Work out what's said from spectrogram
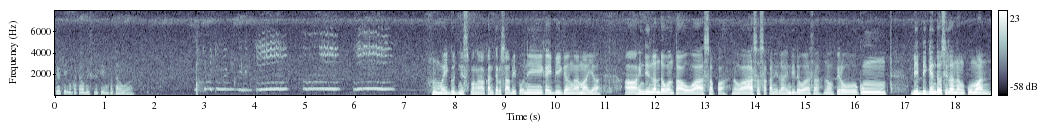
straight yung katawa ba? Straight yung katawa. Oh my goodness mga kantero. Sabi po ni kaibigang Amaya ah hindi lang daw ang tao aasa pa no aasa sa kanila. Hindi daw asa no? Pero kung bibigyan daw sila ng kuman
